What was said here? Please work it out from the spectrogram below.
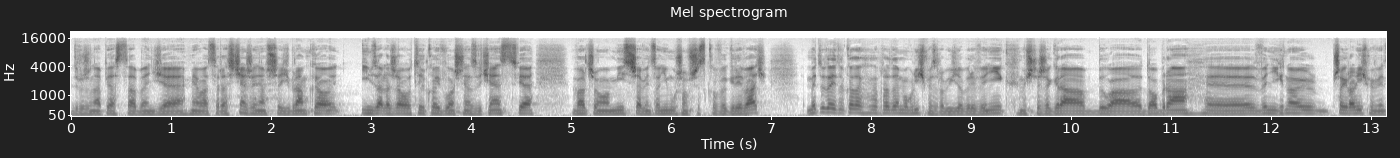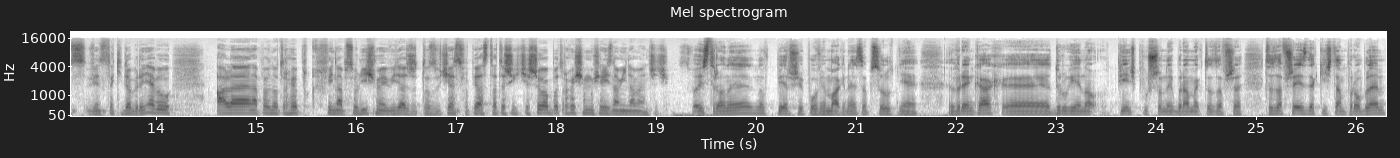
drużyna Piasta będzie miała coraz ciężej nam strzelić bramkę. Im zależało tylko i wyłącznie na zwycięstwie. Walczą o mistrza, więc oni muszą wszystko wygrywać. My tutaj tylko tak naprawdę mogliśmy zrobić dobry wynik. Myślę, że gra była dobra. E, wynik, no przegraliśmy, więc, więc taki dobry nie był, ale na pewno trochę krwi napsuliśmy i widać, że to zwycięstwo Piasta też ich cieszyło, bo trochę się musieli z nami namęczyć. Z twojej strony, no w pierwszej połowie magnes absolutnie w rękach, e, drugie, no pięć puszczonych bramek to zawsze, to zawsze jest jakiś tam problem.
